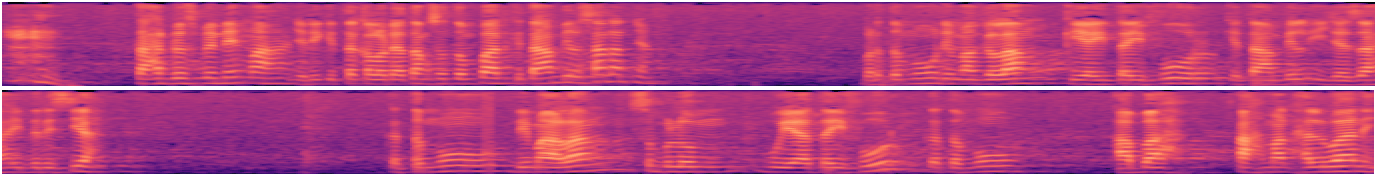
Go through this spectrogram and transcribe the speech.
Tahadus bin nikmah. Jadi kita kalau datang setempat kita ambil sanatnya. Bertemu di Magelang Kiai Taifur, kita ambil ijazah Idrisiyah. Ketemu di Malang sebelum Buya Taifur, ketemu Abah Ahmad Halwani.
